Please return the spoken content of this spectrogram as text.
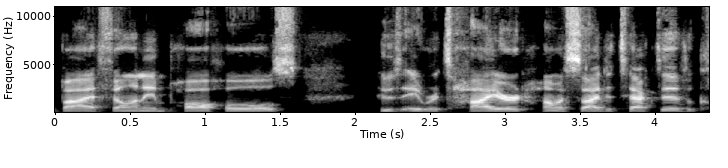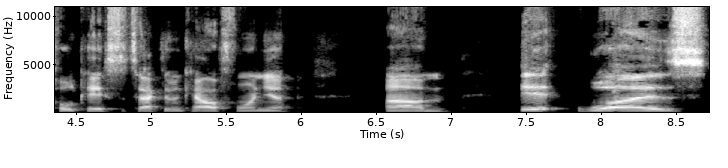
by a fellow named Paul Holes who's a retired homicide detective, a cold case detective in California. Um, it was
